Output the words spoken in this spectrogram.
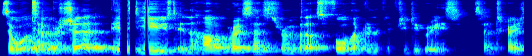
So what temperature is used in the Haber process? Remember that's 450 degrees centigrade.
